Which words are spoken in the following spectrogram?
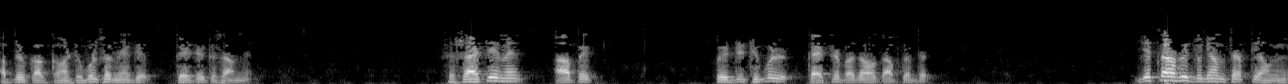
اپنے کو اکاؤنٹیبل سمجھیں گے کریٹر کے سامنے۔ سوسائٹی میں آپ ایک پریڈکٹیبل کریکٹر پیدا ہوگا آپ کے اندر جتنا بھی دنیا میں ترقیاں ہوئی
